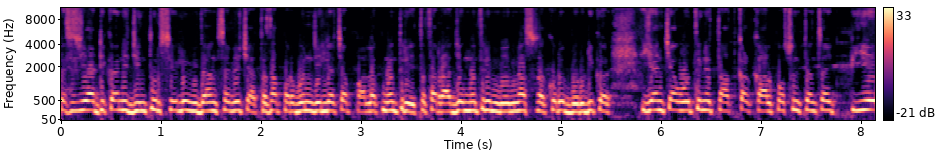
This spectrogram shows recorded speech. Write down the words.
तसेच या ठिकाणी जिंतूर सेलू विधानसभेच्या तथा परभणी जिल्ह्याच्या पालकमंत्री तथा राज्यमंत्री मेघनाथ साकोरे बोर्डीकर यांच्या वतीने तात्काळ कालपासून त्यांचा एक पी ए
